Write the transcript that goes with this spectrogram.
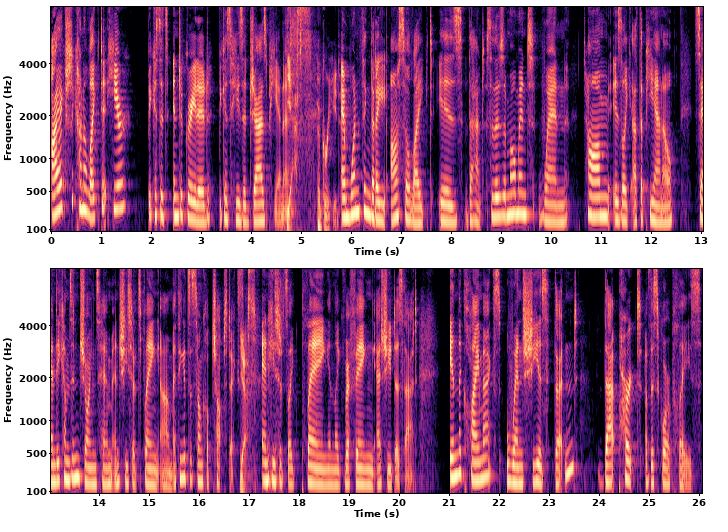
I actually kind of liked it here because it's integrated because he's a jazz pianist. Yes, agreed. And one thing that I also liked is that so there's a moment when Tom is like at the piano, Sandy comes and joins him and she starts playing um I think it's a song called Chopsticks. yes. And he starts like playing and like riffing as she does that. In the climax, when she is threatened, that part of the score plays.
